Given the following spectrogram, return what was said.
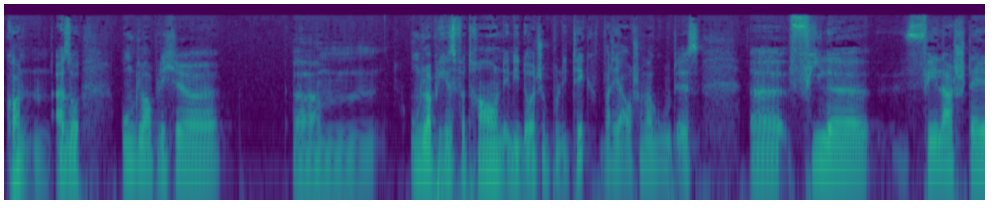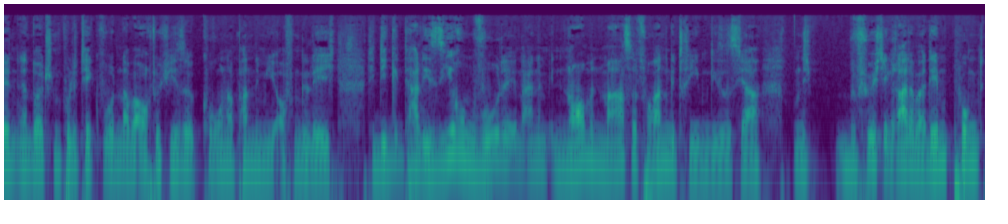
konnten. Also unglaubliche, ähm, unglaubliches Vertrauen in die deutsche Politik, was ja auch schon mal gut ist. Äh, viele Fehlerstellen in der deutschen Politik wurden aber auch durch diese Corona-Pandemie offengelegt. Die Digitalisierung wurde in einem enormen Maße vorangetrieben dieses Jahr. Und ich befürchte gerade bei dem Punkt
